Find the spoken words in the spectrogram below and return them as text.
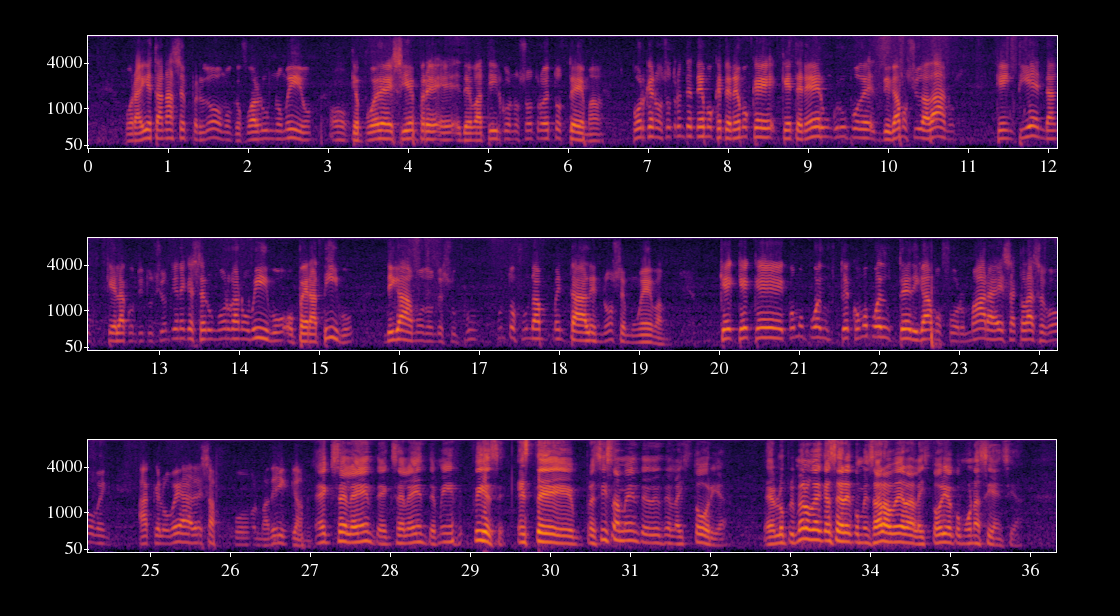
Por ahí está Nacer Perdomo, que fue alumno mío, oh. que puede siempre eh, debatir con nosotros estos temas, porque nosotros entendemos que tenemos que, que tener un grupo de, digamos, ciudadanos que entiendan que la constitución tiene que ser un órgano vivo, operativo, digamos, donde sus fundamentales no se muevan. ¿Qué, qué, qué, cómo, puede usted, ¿Cómo puede usted, digamos, formar a esa clase joven a que lo vea de esa forma? Dígame. Excelente, excelente. Fíjese, este, precisamente desde la historia, eh, lo primero que hay que hacer es comenzar a ver a la historia como una ciencia.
